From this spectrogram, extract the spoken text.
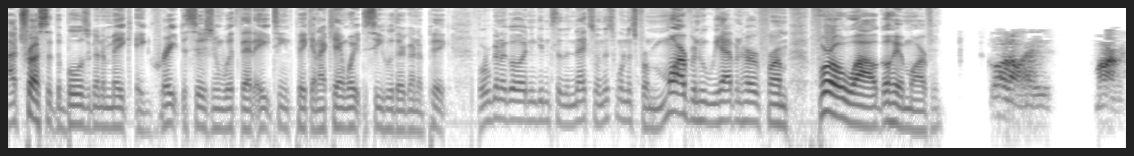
I trust that the Bulls are going to make a great decision with that 18th pick, and I can't wait to see who they're going to pick. But we're going to go ahead and get into the next one. This one is from Marvin, who we haven't heard from for a while. Go ahead, Marvin. What's going on, hey, Marvin?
